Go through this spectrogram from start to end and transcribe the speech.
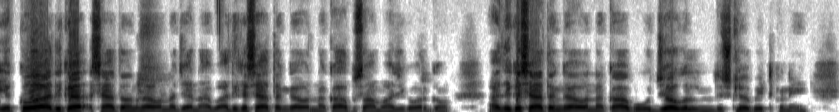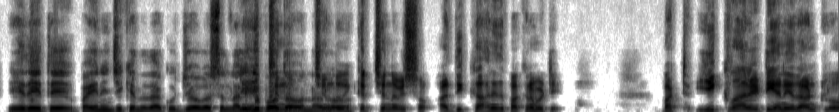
ఎక్కువ అధిక శాతంగా ఉన్న జనాభా అధిక శాతంగా ఉన్న కాపు సామాజిక వర్గం అధిక శాతంగా ఉన్న కాపు ఉద్యోగులను దృష్టిలో పెట్టుకుని ఏదైతే పైనుంచి కింద దాకా ఉద్యోగస్తులు నలిగిపోతా ఉన్నారో ఇక్కడ చిన్న విషయం. అధిక అనేది పక్కన పెట్టి. బట్ ఈక్వాలిటీ అనే దాంట్లో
